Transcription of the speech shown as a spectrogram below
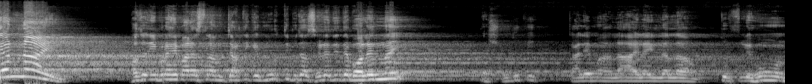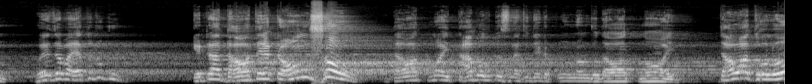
দেন নাই। হজরত ইব্রাহিম আলাইসালাম জাতিকে মূর্তি পূজা ছেড়ে দিতে বলেন নাই? তা শুধু কি কালেমা ইল্লাল্লাহ তুফলিহুন হয়ে যাবা এতটুকু? এটা দাওয়াতের একটা অংশ। দাওয়াত নয় তা বলতেছে না, কিন্তু এটা পূর্ণাঙ্গ দাওয়াত নয়। দাওয়াত হলো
